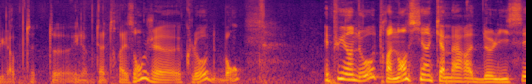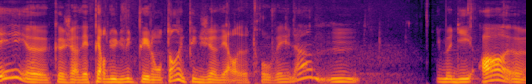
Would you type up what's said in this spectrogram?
il a peut-être il a peut-être raison, Claude. Bon, et puis un autre, un ancien camarade de lycée euh, que j'avais perdu de vue depuis longtemps et puis que j'avais retrouvé là, hmm, il me dit Ah, euh,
